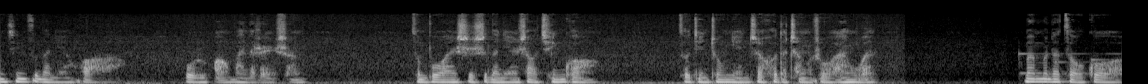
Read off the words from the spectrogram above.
从青涩的年华步入饱满的人生，从不谙世事的年少轻狂走进中年之后的成熟安稳。慢慢的走过，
